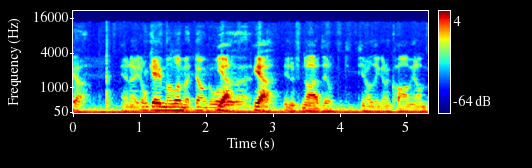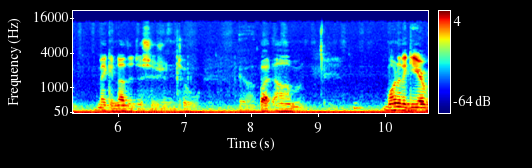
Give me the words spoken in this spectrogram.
Yeah, and I don't. gave them a limit, don't go Yeah, over that. yeah, and if not, they'll, you know, they're gonna call me, I'll make another decision too. Yeah. But, um, one of the gear,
